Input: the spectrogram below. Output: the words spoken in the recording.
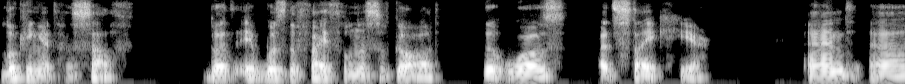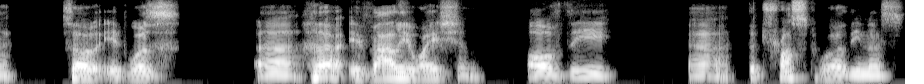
looking at herself, but it was the faithfulness of God that was at stake here. And uh, so it was uh, her evaluation of the uh, the trustworthiness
